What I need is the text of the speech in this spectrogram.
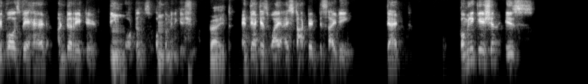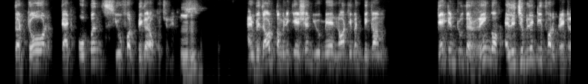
because they had underrated the Mm. importance of communication. Right. And that is why I started deciding that communication is the door that opens you for bigger opportunities. Mhm. And without communication, you may not even become, get into the ring of eligibility for greater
